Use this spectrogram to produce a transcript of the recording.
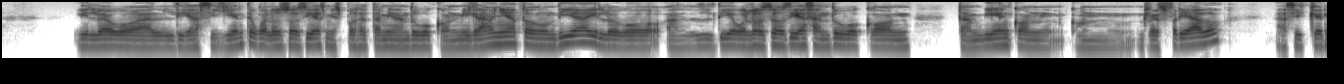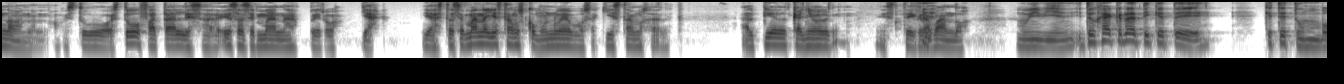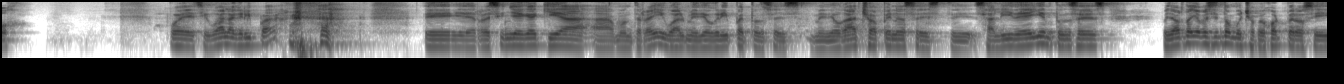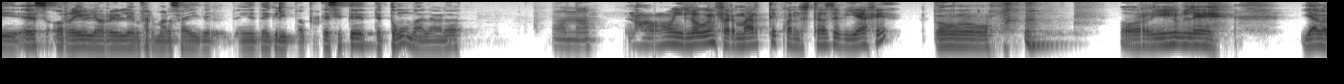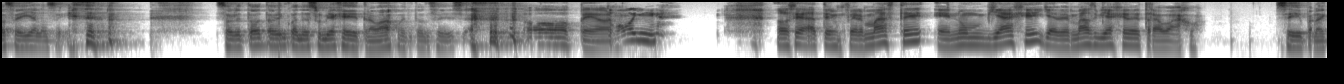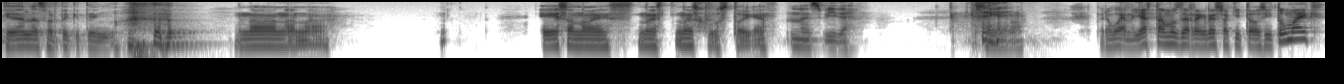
Y luego al día siguiente o a los dos días mi esposa también anduvo con migraña todo un día y luego al día o a los dos días anduvo con también con, con resfriado. Así que no, no, no, estuvo, estuvo fatal esa, esa semana, pero ya, ya esta semana ya estamos como nuevos, aquí estamos al, al pie del cañón este, grabando. Muy bien. ¿Y tú, Hacker, a ti qué te, qué te tumbó? Pues igual la gripa. Eh, recién llegué aquí a, a Monterrey, igual me dio gripa, entonces me dio gacho apenas este, salí de ella, entonces pues ahorita ya me siento mucho mejor, pero sí, es horrible, horrible enfermarse ahí de, de- de gripa, porque sí te, te tumba, la verdad. ¿O no? No, y luego enfermarte cuando estás de viaje, Oh, horrible. ya lo sé, ya lo sé. Sobre todo también cuando es un viaje de trabajo, entonces... Oh, peor. Oye. O sea, te enfermaste en un viaje y además viaje de trabajo. Sí, para que vean la suerte que tengo. No, no, no. Eso no es, no es, no es justo, oigan. No es vida. Sí, no. Pero bueno, ya estamos de regreso aquí todos. ¿Y tú, Mike?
